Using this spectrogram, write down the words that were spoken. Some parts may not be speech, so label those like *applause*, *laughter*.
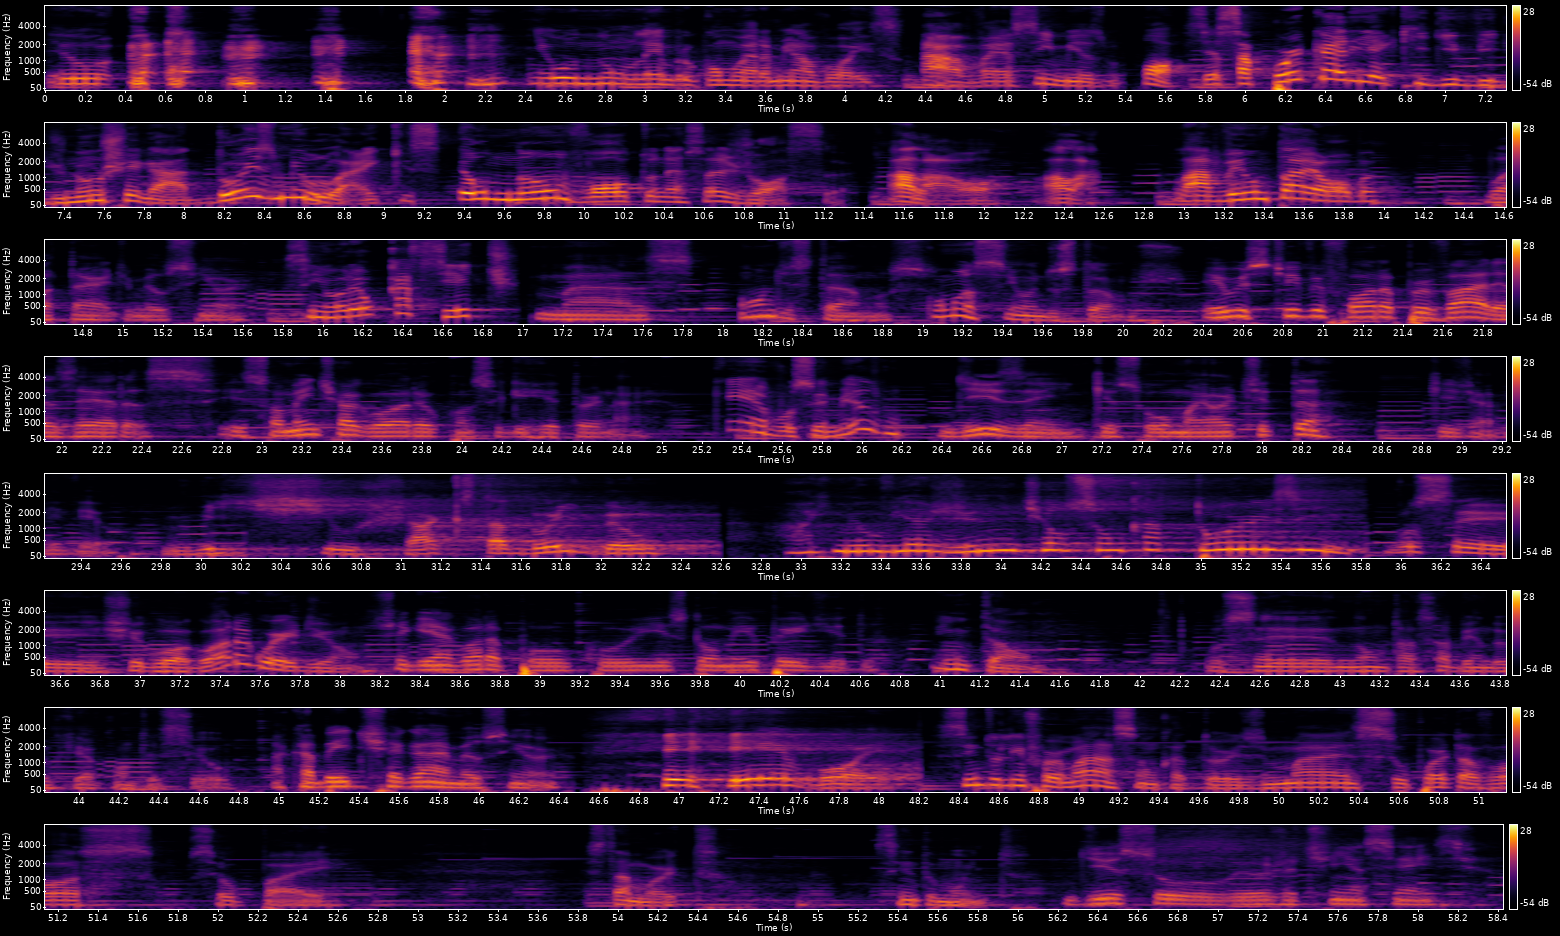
Eu. *coughs* Eu não lembro como era minha voz. Ah, vai assim mesmo. Ó, se essa porcaria aqui de vídeo não chegar a 2 mil likes, eu não volto nessa jossa. Ah lá, ó. Ah lá. Lá vem um taioba. Boa tarde, meu senhor. Senhor é o cacete. Mas onde estamos? Como assim onde estamos? Eu estive fora por várias eras e somente agora eu consegui retornar. Quem é você mesmo? Dizem que sou o maior titã que já viveu. Vixe, o Shark está doidão. Ai, meu viajante, é o São 14. Você chegou agora, guardião? Cheguei agora há pouco e estou meio perdido. Então, você não tá sabendo o que aconteceu. Acabei de chegar, meu senhor. Hehe, boy. Sinto lhe informar, São 14, mas o porta-voz, seu pai, está morto. Sinto muito. Disso eu já tinha ciência.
